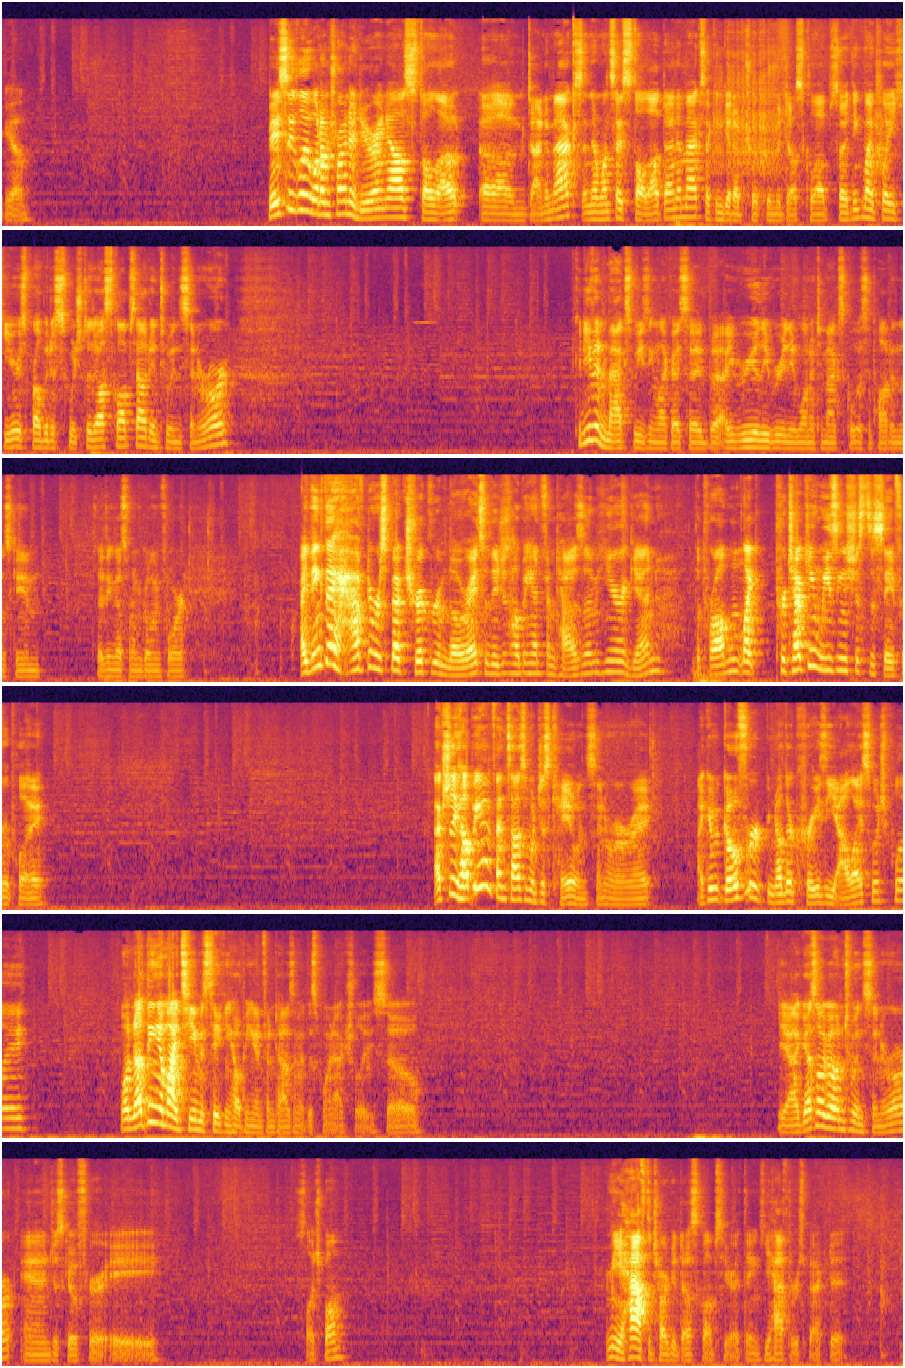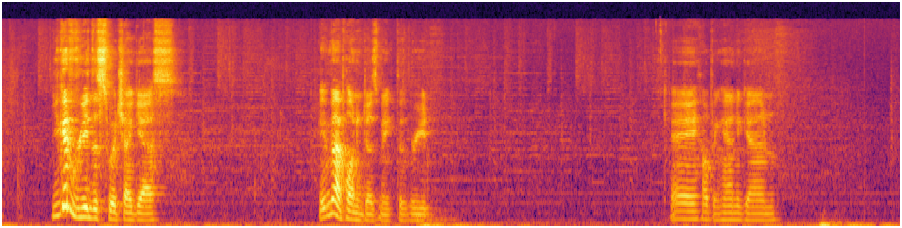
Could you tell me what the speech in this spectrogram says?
Yeah. Basically, what I'm trying to do right now is stall out um, Dynamax, and then once I stall out Dynamax, I can get up Trick Room with Dusclops. So I think my play here is probably to switch the Dusclops out into Incineroar. Could even max Weezing, like I said, but I really, really wanted to max Golisopod in this game. So I think that's what I'm going for. I think they have to respect Trick Room, though, right? So they just Helping Hand Phantasm here again. The problem, like, protecting Weezing is just the safer play. Actually, Helping Hand Phantasm would just KO Incineroar, right? I could go for another crazy ally switch play. Well, nothing in my team is taking Helping Hand Phantasm at this point, actually, so... Yeah, I guess I'll go into Incineroar and just go for a Sludge Bomb. I mean, you have to target Dusclops here, I think. You have to respect it. You could read the switch, I guess. Maybe my opponent does make the read. Okay, helping hand again.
